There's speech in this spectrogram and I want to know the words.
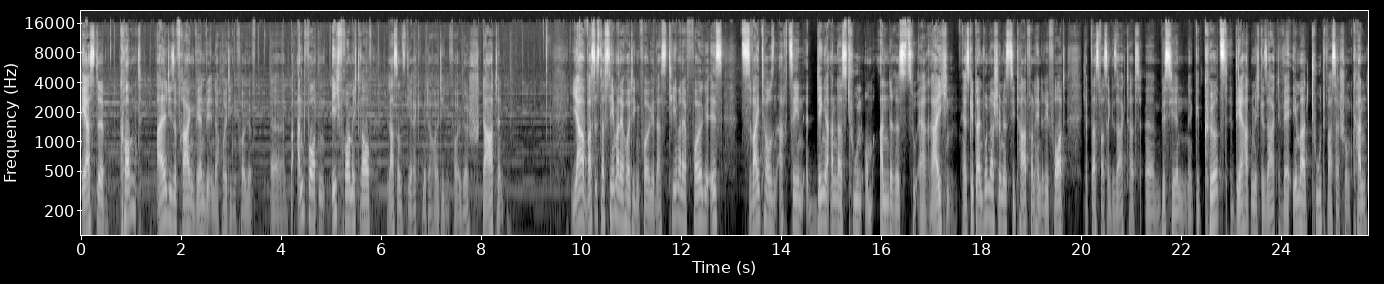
erste kommt. All diese Fragen werden wir in der heutigen Folge äh, beantworten. Ich freue mich drauf. Lass uns direkt mit der heutigen Folge starten. Ja, was ist das Thema der heutigen Folge? Das Thema der Folge ist 2018 Dinge anders tun, um anderes zu erreichen. Es gibt ein wunderschönes Zitat von Henry Ford. Ich habe das, was er gesagt hat, äh, ein bisschen gekürzt. Der hat nämlich gesagt, wer immer tut, was er schon kann,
